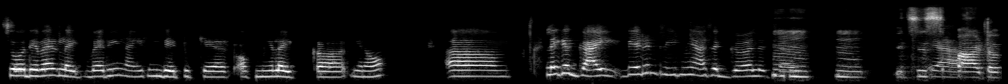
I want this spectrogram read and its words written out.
so they were like very nice and they took care of me like uh, you know um like a guy they didn't treat me as a girl itself. Mm-hmm. it's just yeah. part of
